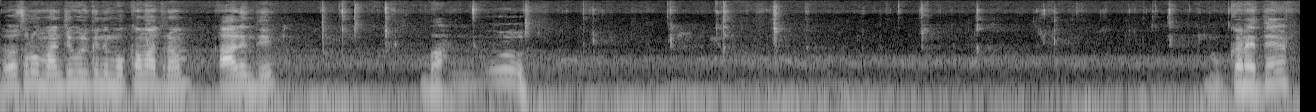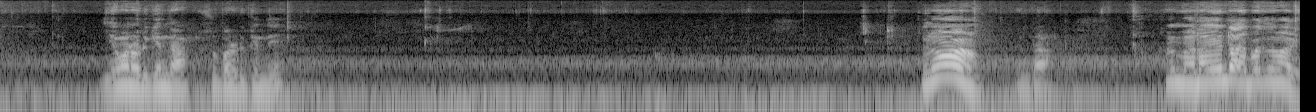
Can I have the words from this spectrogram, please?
దోస్తులు మంచిగా ఉడికింది ముక్క మాత్రం. కాలింది. బా. ముక్కనైతే ఏమైనా ఉడికిందా? సూపర్ ఉడికింది. ఎలా ఏంటో అయిపోతుంది మరి.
